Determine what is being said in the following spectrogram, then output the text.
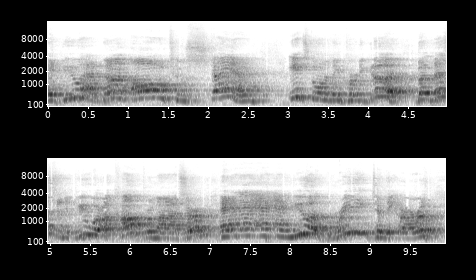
if you have done all to stand, it's going to be pretty good. But listen, if you were a compromiser and, and, and, you agreed to the earth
